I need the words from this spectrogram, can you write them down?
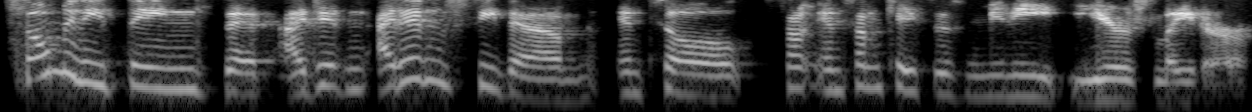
so many things that I didn't I didn't see them until some in some cases many years later.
